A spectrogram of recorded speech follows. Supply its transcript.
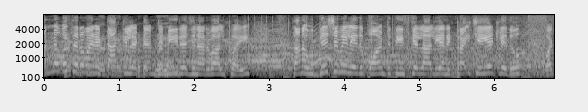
అనవసరమైన tackle attempt number 12 Neeraj Narwal పై తన ఉద్దేశమే లేదు పాయింట్ తీసుకెళ్ళాలి అని ట్రై చేయట్లేదు. బట్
